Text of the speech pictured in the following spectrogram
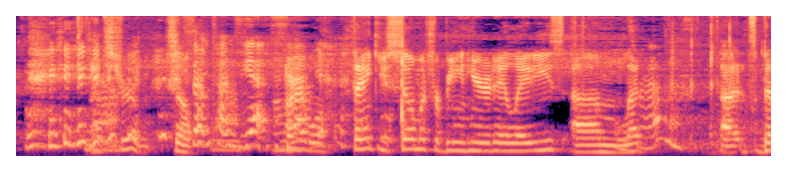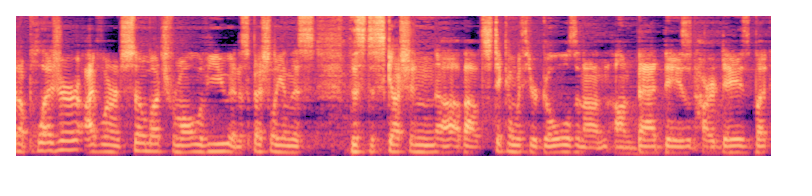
That's true. So, all Sometimes, yes. right. Well, thank you so much for being here today, ladies. Um, let for having us. Uh, it's been a pleasure. I've learned so much from all of you, and especially in this this discussion uh, about sticking with your goals and on on bad days and hard days. But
